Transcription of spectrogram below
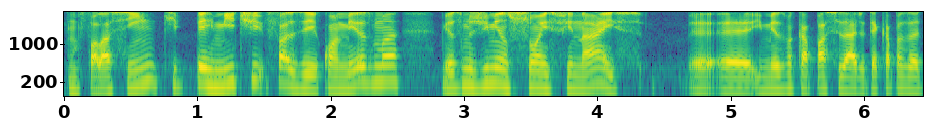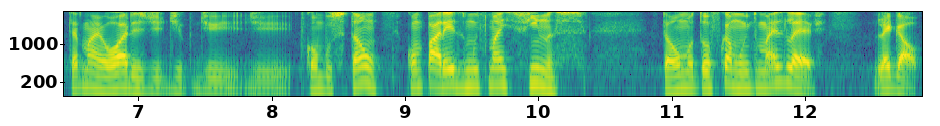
vamos falar assim, que permite fazer com a mesma mesmas dimensões finais é, é, e mesma capacidade, até capacidade até maiores de, de, de, de combustão, com paredes muito mais finas. Então o motor fica muito mais leve. Legal.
